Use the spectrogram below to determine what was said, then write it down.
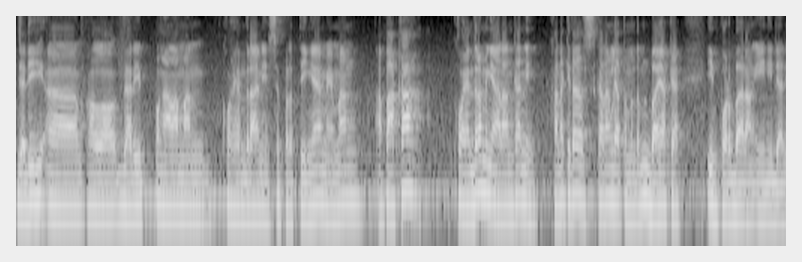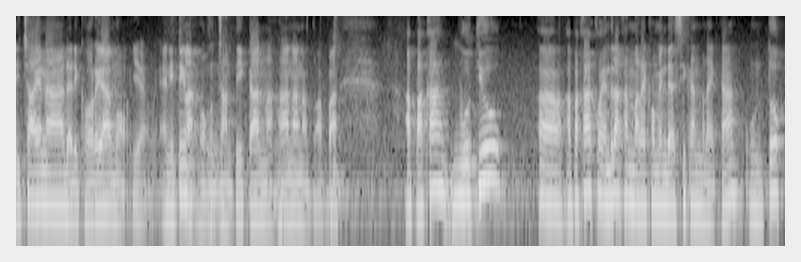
Jadi eh, kalau dari pengalaman Kohendra nih, sepertinya memang apakah Kohendra menyarankan nih, karena kita sekarang lihat teman-teman banyak ya impor barang ini dari China, dari Korea, mau ya anything lah, mau kecantikan, makanan atau apa. Apakah would you, eh, apakah Kohendra akan merekomendasikan mereka untuk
